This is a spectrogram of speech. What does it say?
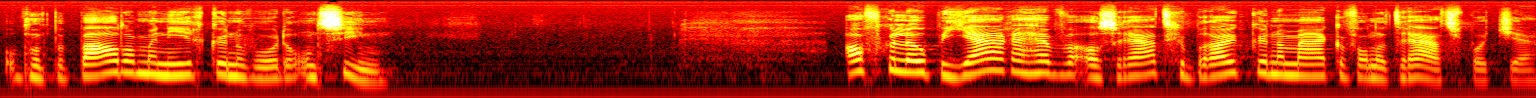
op een bepaalde manier kunnen worden ontzien. Afgelopen jaren hebben we als raad gebruik kunnen maken van het raadspotje.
